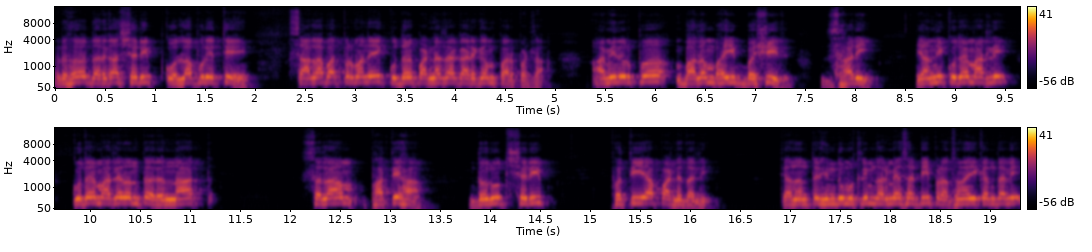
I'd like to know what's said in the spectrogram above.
रह दर्गा शरीफ कोल्हापूर येथे सालाबादप्रमाणे कुदळ पाडण्याचा कार्यक्रम पार पडला. आमीन उर्फ बालमभाई बशीर झारी यांनी कुदळ मारली. कुदळ मारल्यानंतर नात सलाम फातेहा दरूद शरीफ फतिया पाडण्यात आली. त्यानंतर हिंदू मुस्लिम धर्मियासाठी प्रार्थनाही करण्यात आली.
